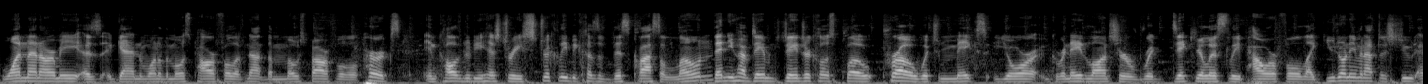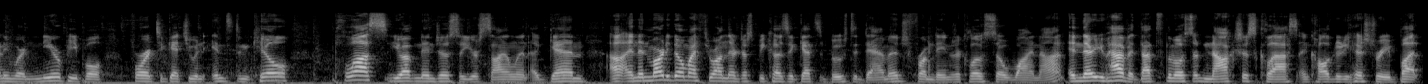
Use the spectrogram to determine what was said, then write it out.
one man army is again one of the most powerful if not the most powerful perks in call of duty history strictly because of this class alone. Then you have danger close pro which makes your grenade launcher ridiculously powerful. Like you don't even have to shoot anywhere near people for it to get you an instant kill plus you have ninja so you're silent again. Uh, and then martyrdom i threw on there just because it gets boosted damage from danger close so why not? And there you have it. That's the most obnoxious class in call of duty history but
